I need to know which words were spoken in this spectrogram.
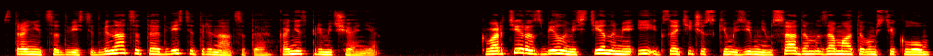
Страница 212-213. Конец примечания. Квартира с белыми стенами и экзотическим зимним садом за матовым стеклом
